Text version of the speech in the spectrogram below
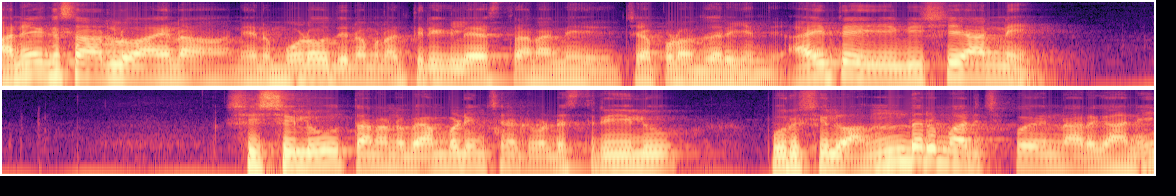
అనేక సార్లు ఆయన నేను మూడవ దినమున తిరిగి లేస్తానని చెప్పడం జరిగింది. అయితే ఈ విషయాన్ని శిష్యులు తనను వెంబడించినటువంటి స్త్రీలు పురుషులు అందరూ మర్చిపోయి ఉన్నారు కానీ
